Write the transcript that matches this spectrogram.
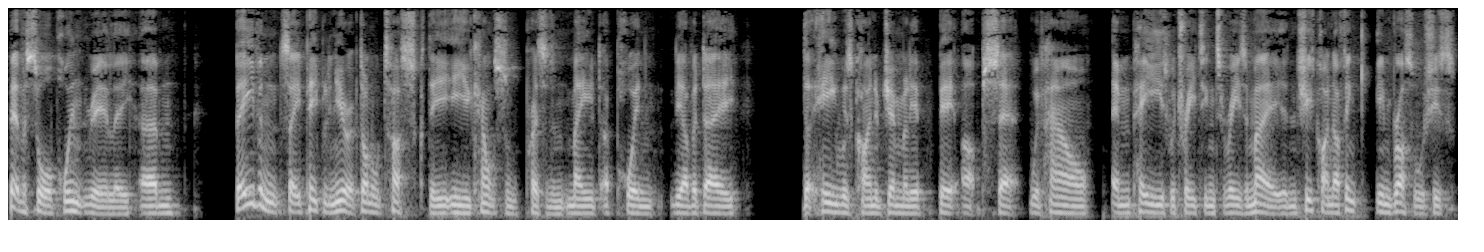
bit of a sore point, really. Um, but even say people in Europe, Donald Tusk, the EU Council president, made a point the other day that he was kind of generally a bit upset with how MPs were treating Theresa May, and she's kind of, I think, in Brussels, she's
